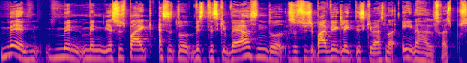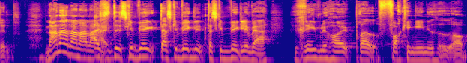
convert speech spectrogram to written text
Men, men, men jeg synes bare ikke, altså du ved, hvis det skal være sådan, du ved, så synes jeg bare virkelig ikke, det skal være sådan noget 51 procent. Nej, nej, nej, nej, nej. Altså, det skal virke, der, skal virkelig, der skal virkelig være rimelig høj, bred fucking enighed om,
